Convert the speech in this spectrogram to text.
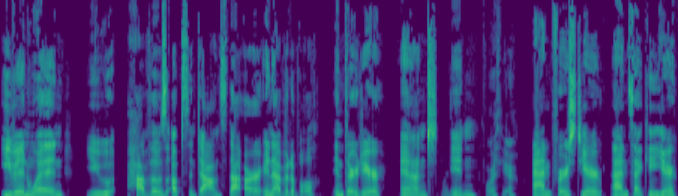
even when you have those ups and downs that are inevitable in third year and in fourth year and first year and second year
